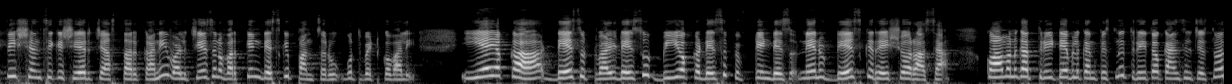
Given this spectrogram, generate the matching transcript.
ఎఫిషియన్సీకి షేర్ చేస్తారు కానీ వాళ్ళు చేసిన వర్కింగ్ డేస్కి పంచరు గుర్తుపెట్టుకోవాలి ఏ యొక్క డేస్ ట్వెల్వ్ డేస్ బి యొక్క డేస్ ఫిఫ్టీన్ డేస్. నేను డేస్కి రేషియో రాశా. కామన్గా త్రీ టేబుల్ కనిపిస్తుంది. త్రీతో క్యాన్సిల్ చేస్తున్నా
